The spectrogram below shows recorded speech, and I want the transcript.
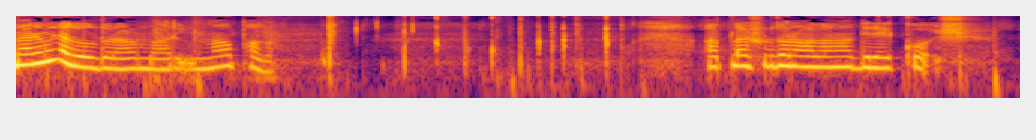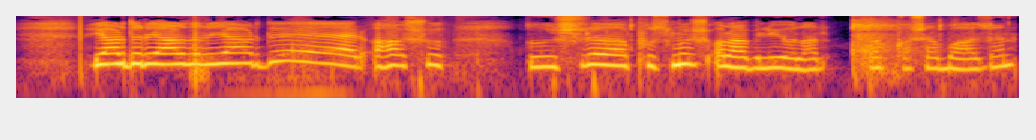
Mermiyle dolduralım bari. Ne yapalım? Atla şuradan alana direkt koş. Yardır yardır yardır. Aha şu ıı, şurada pusmuş olabiliyorlar arkadaşlar bazen.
